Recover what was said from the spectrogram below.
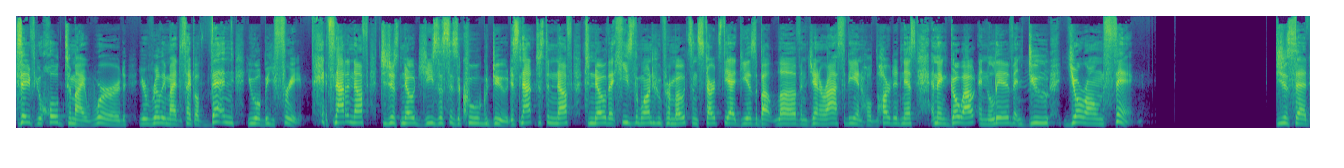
He said, if you hold to my word, you're really my disciple, then you will be free. It's not enough to just know Jesus is a cool dude. It's not just enough to know that he's the one who promotes and starts the ideas about love and generosity and wholeheartedness, and then go out and live and do your own thing. Jesus said,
